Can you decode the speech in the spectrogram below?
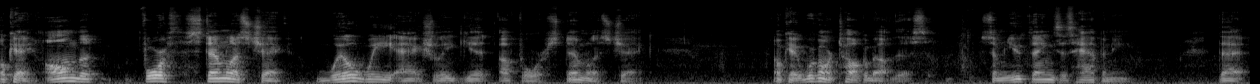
Okay, on the fourth stimulus check, will we actually get a fourth stimulus check? Okay, we're going to talk about this. Some new things is happening that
